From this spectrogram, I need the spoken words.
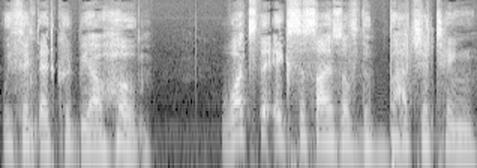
we think that could be our home. What's the exercise of the budgeting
